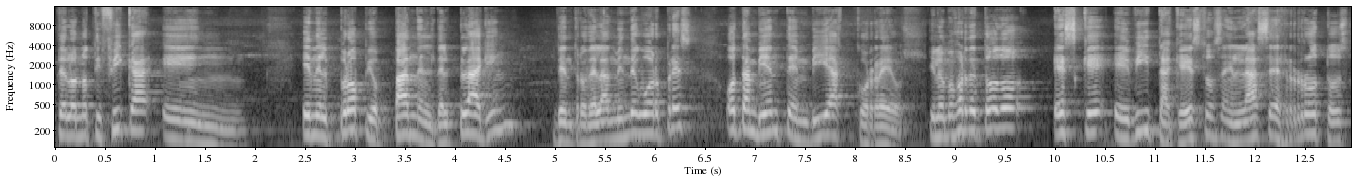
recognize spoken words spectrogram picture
te lo notifica en, en el propio panel del plugin dentro del admin de WordPress o también te envía correos. Y lo mejor de todo es que evita que estos enlaces rotos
